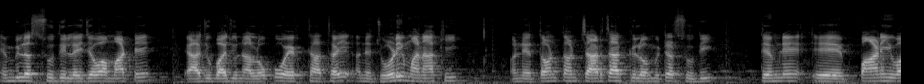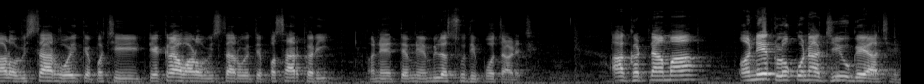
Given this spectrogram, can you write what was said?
એમ્બ્યુલન્સ સુધી લઈ જવા માટે આજુબાજુના લોકો એકઠા થઈ અને જોડીમાં નાખી અને ત્રણ ત્રણ ચાર ચાર કિલોમીટર સુધી તેમને એ પાણીવાળો વિસ્તાર હોય કે પછી ટેકરાવાળો વિસ્તાર હોય તે પસાર કરી અને તેમને એમ્બ્યુલન્સ સુધી પહોંચાડે છે. આ ઘટનામાં અનેક લોકોના જીવ ગયા છે.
